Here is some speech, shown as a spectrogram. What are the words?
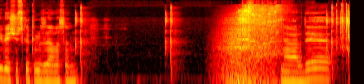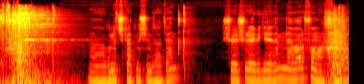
Bir 540'ımızı daha basalım. Ne verdi? Ha, bunu çıkartmışım zaten. Şöyle şuraya bir girelim. Ne var? Fomas var.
